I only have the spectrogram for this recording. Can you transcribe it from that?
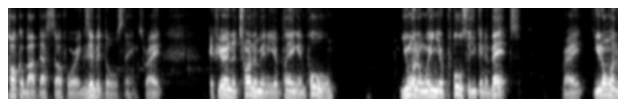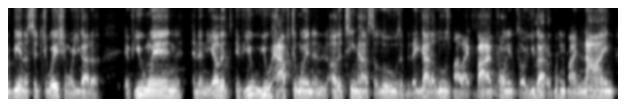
talk about that stuff or exhibit those things, right? If you're in a tournament and you're playing in pool, you want to win your pool so you can advance, right? You don't want to be in a situation where you got to if you win and then the other if you you have to win and the other team has to lose but they got to lose by like 5 points or you got to win by 9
